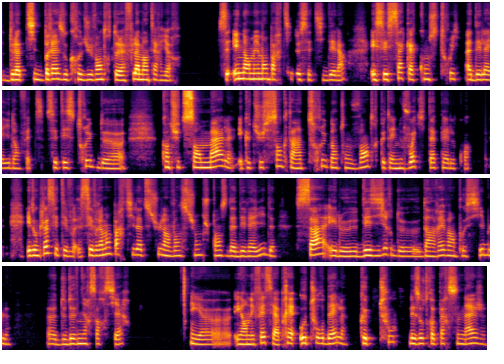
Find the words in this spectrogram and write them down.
de la petite braise au creux du ventre, de la flamme intérieure. C'est énormément parti de cette idée-là et c'est ça qu'a construit Adélaïde, en fait. C'était ce truc de, quand tu te sens mal et que tu sens que tu as un truc dans ton ventre, que tu as une voix qui t'appelle, quoi. Et donc là, c'est vraiment parti là-dessus l'invention, je pense, d'Adélaïde. Ça et le désir d'un rêve impossible, heu, de devenir sorcière. Et heu et en effet, c'est après autour d'elle que tous les autres personnages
